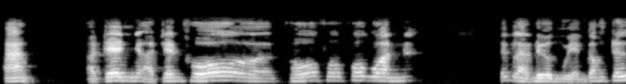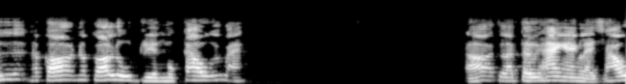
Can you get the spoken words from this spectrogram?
À, ở trên ở trên phố phố phố phố quân á, tức là đường Nguyễn Công Trứ á, nó có nó có lưu truyền một câu các bạn. Đó là từ 2006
